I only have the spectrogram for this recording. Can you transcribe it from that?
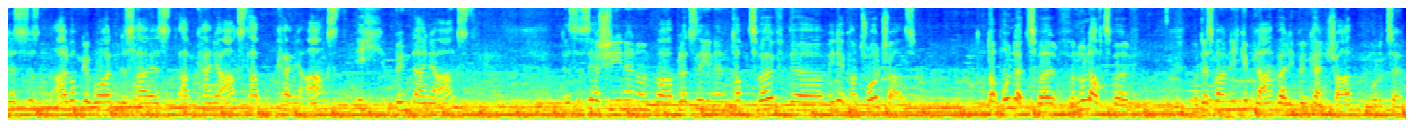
Das ist ein Album geworden, das heißt Hab keine Angst, hab keine Angst, ich bin deine Angst. Das ist erschienen und war plötzlich in den Top 12 der Media Control Charts. Top 112, von 0 auf 12. Und das war nicht geplant, weil ich bin kein Chartproduzent.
